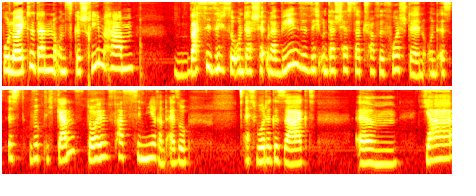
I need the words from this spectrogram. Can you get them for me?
wo Leute dann uns geschrieben haben, was sie sich so unter oder wen sie sich unter Chester Truffle vorstellen. Und es ist wirklich ganz doll faszinierend. Also es wurde gesagt, ähm, ja,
